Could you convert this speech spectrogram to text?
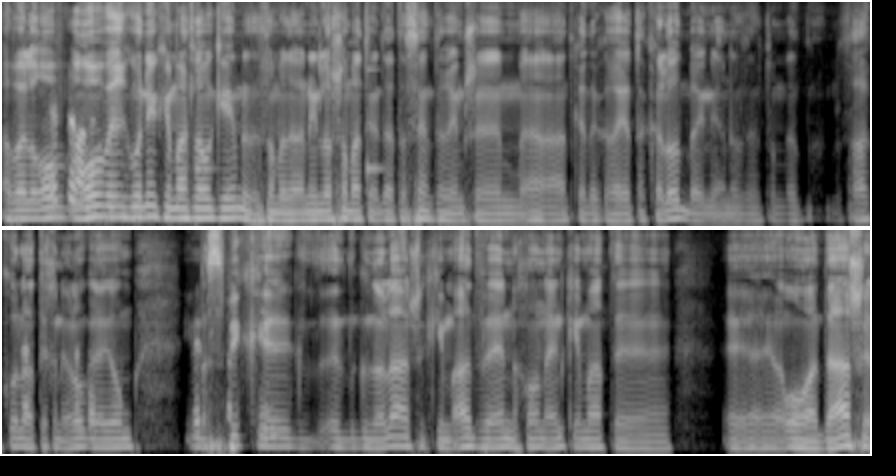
אבל רוב, רוב הארגונים כמעט לא מגיעים לזה, זאת אומרת, אני לא שמעתי מ data center ים שעד כדי כך היה תקלות בעניין הזה. זאת אומרת, בסך הכל הטכנולוגיה היום היא מספיק אה, גדולה שכמעט ואין, נכון? אין כמעט אה, אה, הורדה של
